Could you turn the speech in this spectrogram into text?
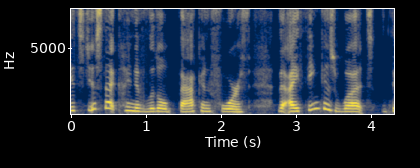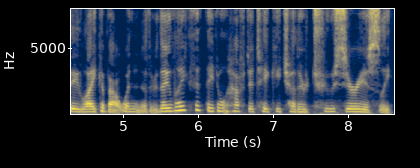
it's just that kind of little back and forth that I think is what they like about one another. They like that they don't have to take each other too seriously.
